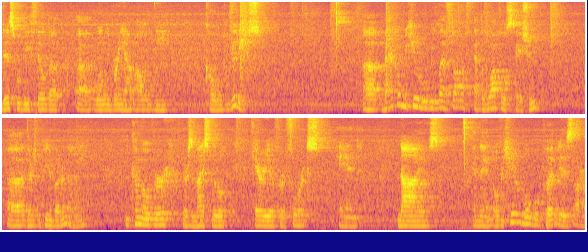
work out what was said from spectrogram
This will be filled up uh, when we bring out all of the cold goodies. Uh, back over here where we left off at the waffle station, uh, there's the peanut butter and the honey. We come over, there's a nice little area for forks and knives. And then over here, what we'll put is our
